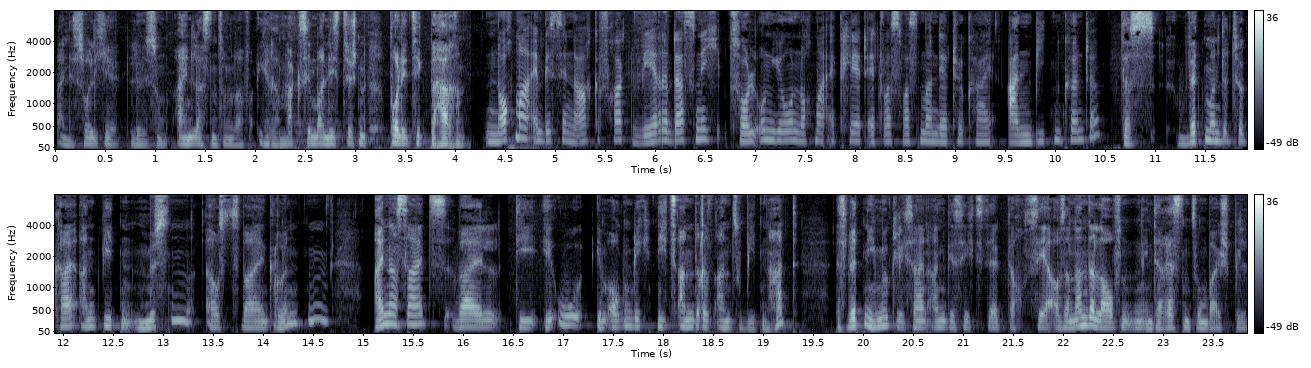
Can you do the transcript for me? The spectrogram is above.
eine solche Lösung einlassen, sondern auf ihrer maximalistischen Politik beharren. Nochmal ein bisschen nachgefragt, wäre das nicht Zollunion nochmal erklärt etwas, was man der Türkei anbieten könnte? Das wird man der Türkei anbieten müssen, aus zwei Gründen. Einerseits, weil die EU im Augenblick nichts anderes anzubieten hat. Es wird nicht möglich sein, angesichts der doch sehr auseinanderlaufenden Interessen zum Beispiel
